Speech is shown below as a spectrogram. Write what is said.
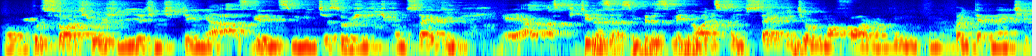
Por sorte, hoje a gente tem as grandes mídias, hoje a gente consegue, é, as pequenas, as empresas menores conseguem de alguma forma com, com, com a internet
